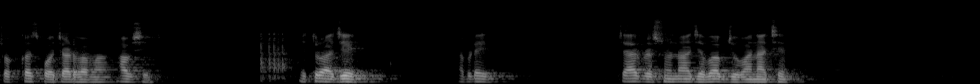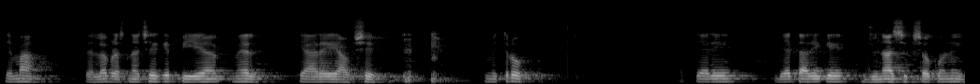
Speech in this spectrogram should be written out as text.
ચોક્કસ પહોંચાડવામાં આવશે. મિત્રો, આજે આપણે ચાર પ્રશ્નોના જવાબ જોવાના છે. તેમાં પહેલો પ્રશ્ન છે કે પીએમએલ ક્યારે આવશે? મિત્રો, અત્યારે બે તારીખે જૂના શિક્ષકોની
